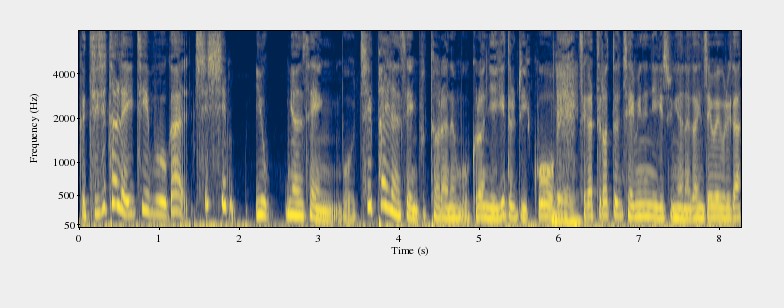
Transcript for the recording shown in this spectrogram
그 digital native가 76년생, 뭐 7, 8년생부터라는 뭐 그런 얘기들도 있고 네. 제가 들었던 재미있는 얘기 중에 하나가 이제 왜 우리가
